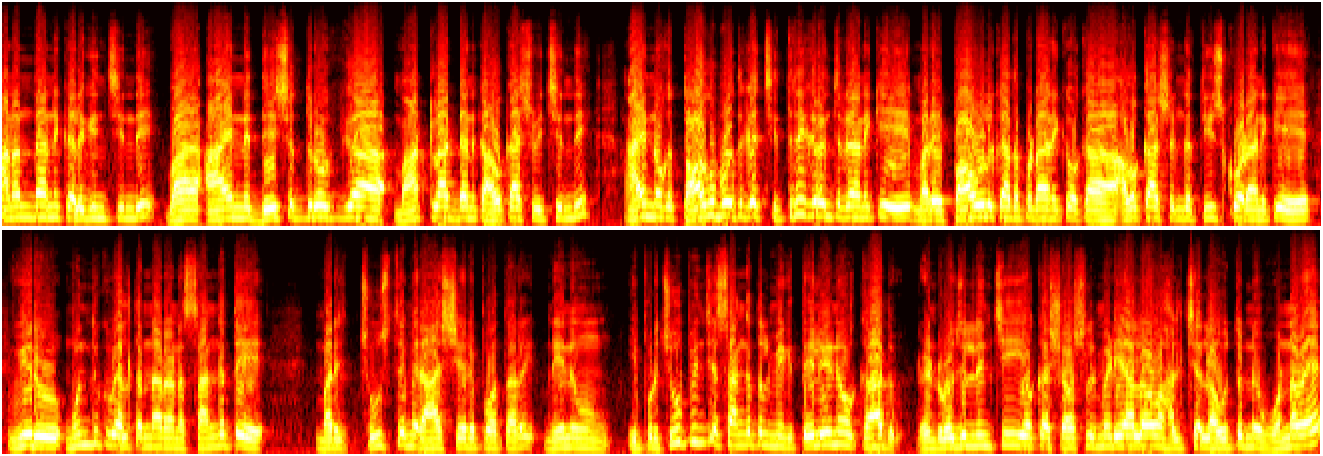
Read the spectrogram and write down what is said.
ఆనందాన్ని కలిగించింది. ఆయన్ని దేశద్రోహిగా మాట్లాడడానికి అవకాశం ఇచ్చింది. ఆయన ఒక తాగుబోతుగా చిత్రీకరించడానికి మరి పావులు కదపడానికి ఒక అవకాశంగా తీసుకోవడానికి వీరు ముందుకు వెళ్తున్నారన్న సంగతి మరి చూస్తే మీరు ఆశ్చర్యపోతారు. నేను ఇప్పుడు చూపించే సంగతులు మీకు తెలియనివి కాదు. రెండు రోజుల నుంచి ఈ యొక్క సోషల్ మీడియాలో హల్చల్ అవుతున్న ఉన్నవే.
